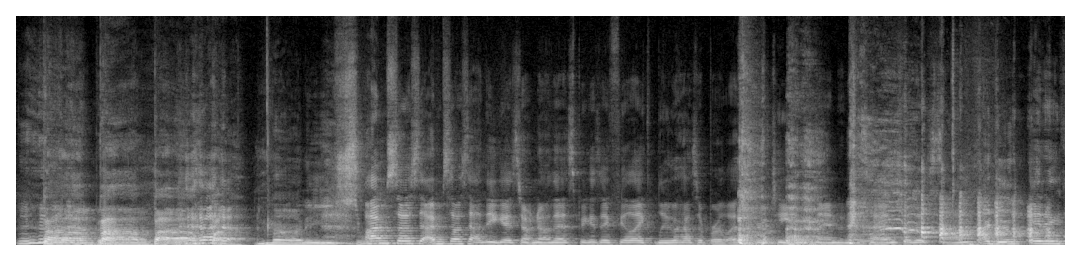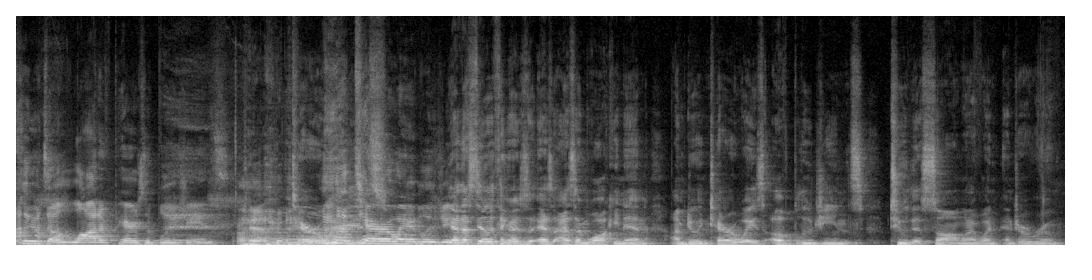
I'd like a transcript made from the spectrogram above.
ba, ba, ba, ba. Money sweet. I'm so sad. I'm so sad that you guys don't know this because I feel like Lou has a burlesque routine planned in his head for this song. I do. It includes a lot of pairs of blue jeans. Tearaways. Tearaway blue jeans. Yeah, that's the other thing. Is as as I'm walking in, I'm doing tearaways of blue jeans to this song when I went into a room.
